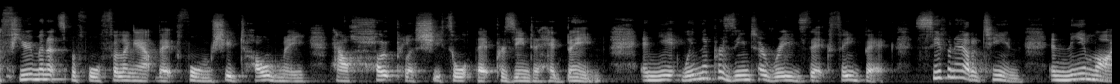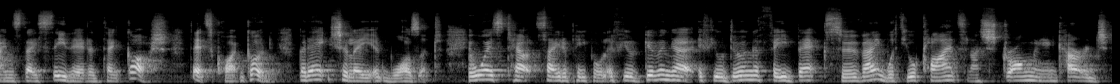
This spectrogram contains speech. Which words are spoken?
a few minutes before filling out that form, she'd told me how hopeless she thought that presenter had been. And yet, when the presenter reads that feedback, 7 out of 10, in their minds, they see that and think, gosh, that's quite good. But actually, it wasn't. I always say to people if you're, giving a, if you're doing a feedback survey with your clients, and I strongly encourage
